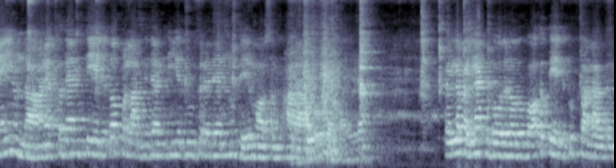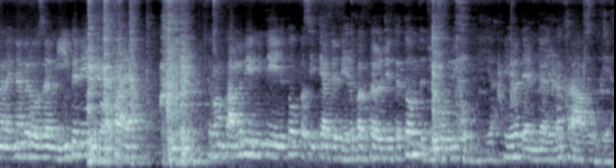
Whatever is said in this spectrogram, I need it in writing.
ਐਂ ਹੁੰਦਾ ਹੁਣ ਇੱਕ ਦਿਨ ਤੇਜ਼ ਧੁੱਪ ਲੱਗ ਜਾਂਦੀ ਹੈ ਦੂਸਰੇ ਦਿਨ ਨੂੰ ਫੇਰ ਮੌਸਮ ਖਰਾਬ ਹੋ ਜਾਂਦਾ ਜਿਹੜਾ। ਪਹਿਲਾਂ ਪਹਿਲਾਂ ਇੱਕ ਦੋ ਦਿਨ ਉਦੋਂ ਬਹੁਤ ਤੇਜ਼ ਧੁੱਪਾਂ ਲੱਗਦੀਆਂ ਰਹੀਆਂ, ਫਿਰ ਉਸ ਦਿਨ ਮੀਂਹ ਤੇ ਨਹੀਂ ਬਹੁਤ ਆਇਆ। ਤੇ ਹੁਣ ਕੱਲ ਵੀ ਇੰਨੀ ਤੇਜ਼ ਧੁੱਪ ਸੀ ਤੇ ਅੱਜ ਫੇਰ ਬੱਦਲ ਜੇ ਤੇ ਧੁੰਦ ਜੀ ਹੋ ਰਹੀ ਹੋ ਗਈ ਆ, ਫੇਰ ਦਿਨ ਜਿਹੜਾ ਖਰਾਬ ਹੋ ਗਿਆ।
